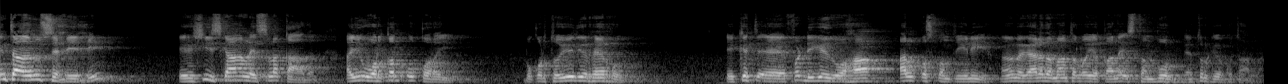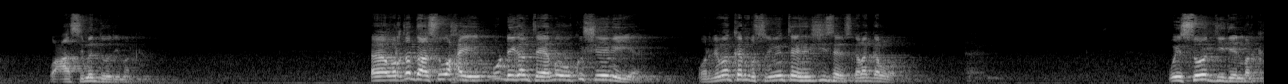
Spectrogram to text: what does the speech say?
Inta aan u saxiixin ee heshiiska aan la isla qaadan ayuu warqad u qoray boqortooyadii reer rom ee fadhigeedu ahaa alqustantiniya ama magaalada maanta loo yaqaano istanbul ee turkiga ku taalla waa caasimadoodii marka. Warqadaasi waxay u dhigantahay ama uu ku sheegayaa war nimankan muslimiinta heshiisa iskala gallo. Way soo diideen marka.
